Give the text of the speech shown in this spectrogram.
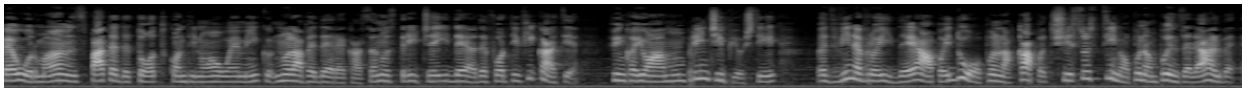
Pe urmă, în spate de tot, continuă Wemmick, nu la vedere ca să nu strice ideea de fortificație, fiindcă eu am un principiu, știi? Îți vine vreo idee, apoi du-o până la capăt și susține-o până în pânzele albe.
